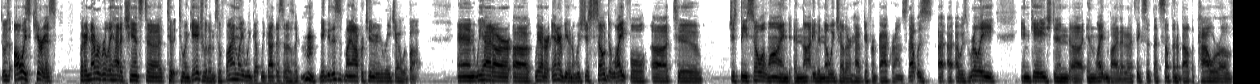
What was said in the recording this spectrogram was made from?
So I was always curious, but I never really had a chance to to to engage with him. So finally, we got we got this, and I was like, hmm, maybe this is my opportunity to reach out with Bob. And we had our uh, we had our interview, and it was just so delightful uh, to just be so aligned and not even know each other and have different backgrounds. That was I, I was really engaged and uh, enlightened by that, and I think that that's something about the power of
